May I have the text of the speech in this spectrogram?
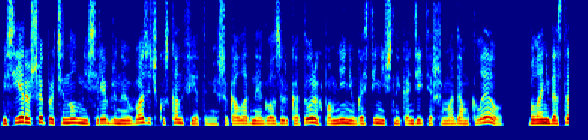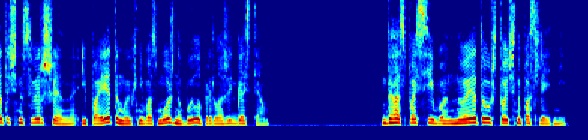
месье Роше протянул мне серебряную вазочку с конфетами, шоколадная глазурь которых, по мнению гостиничной кондитерши мадам Клео, была недостаточно совершенна, и поэтому их невозможно было предложить гостям. Да, спасибо, но это уж точно последний.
